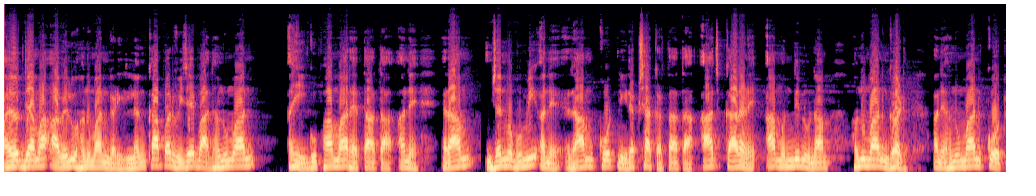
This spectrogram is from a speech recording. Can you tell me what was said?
અયોધ્યામાં આવેલું હનુમાનગઢી, લંકા પર વિજય બાદ હનુમાન અહીં ગુફામાં રહેતા હતા અને રામ જન્મભૂમિ અને રામકોટની રક્ષા કરતા હતા. આ જ કારણે આ મંદિરનું નામ હનુમાનગઢ અને હનુમાનકોટ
